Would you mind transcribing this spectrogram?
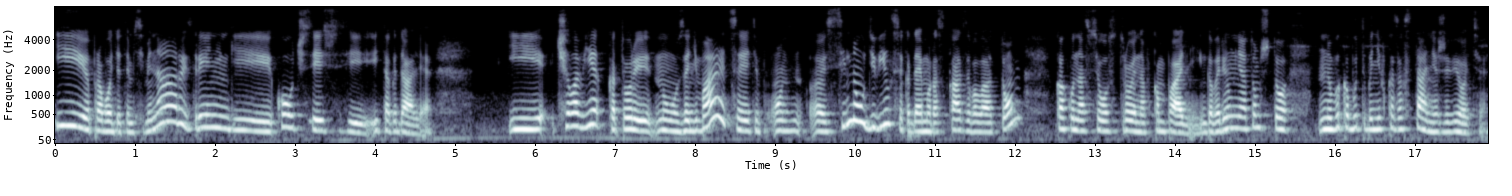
и проводят им семинары, тренинги, коуч-сессии и так далее. И человек, который ну, занимается этим, он э, сильно удивился, когда ему рассказывала о том, как у нас все устроено в компании. И говорил мне о том, что ну, вы как будто бы не в Казахстане живете.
